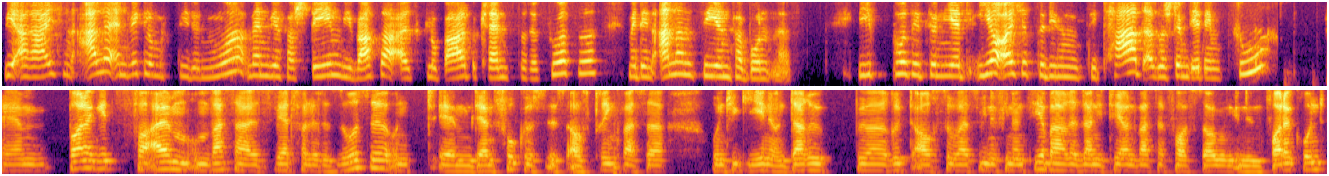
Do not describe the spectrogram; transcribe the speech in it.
wir erreichen alle Entwicklungsziele nur, wenn wir verstehen, wie Wasser als global begrenzte Ressource mit den anderen Zielen verbunden ist. Wie positioniert ihr euch jetzt zu diesem Zitat? Also stimmt ihr dem zu? Ähm, da geht es vor allem um Wasser als wertvolle Ressource und ähm, deren Fokus ist auf Trinkwasser und Hygiene. Und darüber rückt auch sowas wie eine finanzierbare Sanitär- und Wasserversorgung in den Vordergrund.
